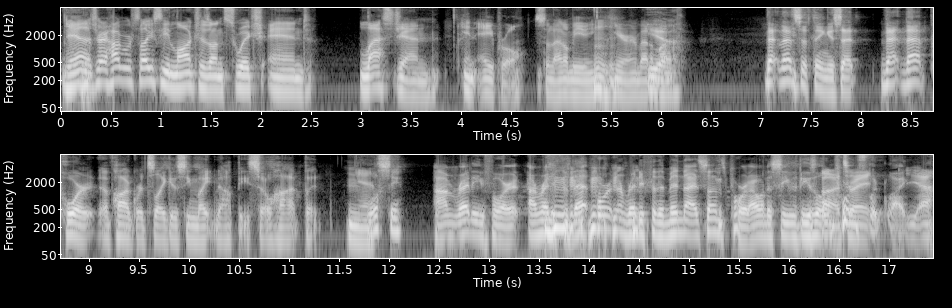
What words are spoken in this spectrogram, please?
Yeah, that's right. Hogwarts Legacy launches on Switch and last gen in April, so that'll be here in about a Yeah. month. That, that's the thing is that, that that port of Hogwarts Legacy might not be so hot, but Yeah. we'll see. I'm ready for it. I'm ready for that port and I'm ready for the Midnight Suns port. I want to see what these old Oh, ports right. look like. Yeah.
